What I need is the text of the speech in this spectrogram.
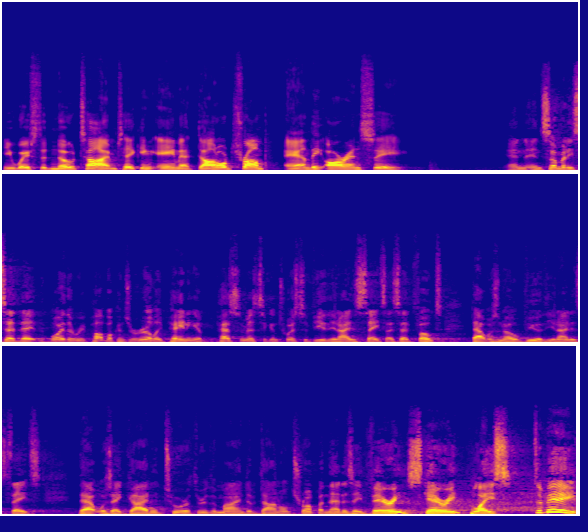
He wasted no time taking aim at Donald Trump and the RNC. And, and somebody said, that, boy, the Republicans are really painting a pessimistic and twisted view of the United States. I said, folks, that was no view of the United States. That was a guided tour through the mind of Donald Trump, and that is a very scary place to be.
